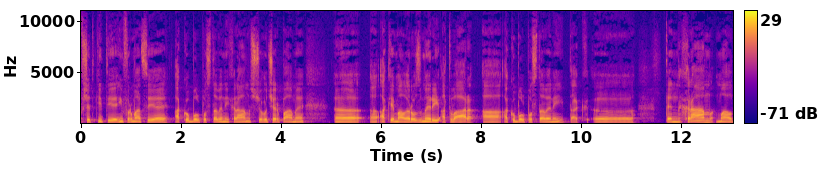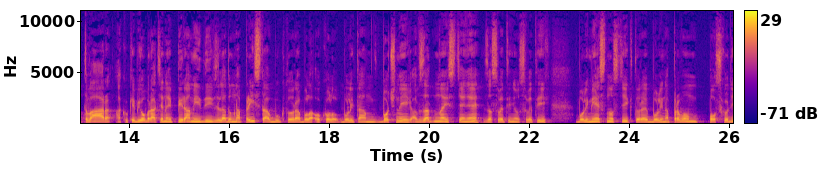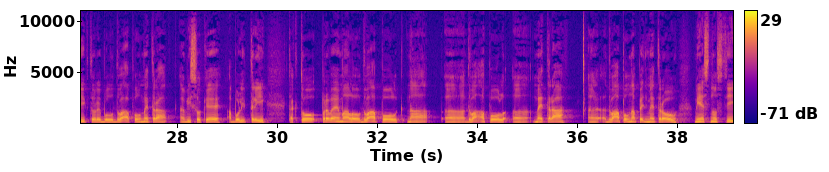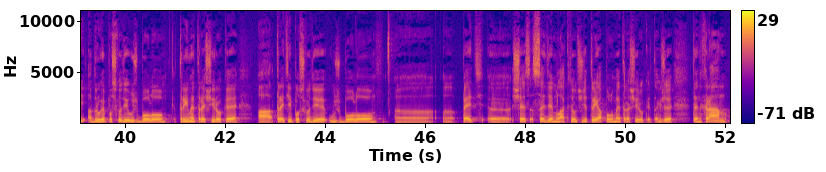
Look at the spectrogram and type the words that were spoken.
všetky tie informácie, ako bol postavený chrám, z čoho čerpáme, aké mal rozmery a tvár a ako bol postavený, tak eh, ten chrám mal tvár ako keby obrátenej pyramídy vzhľadom na prístavbu, ktorá bola okolo. Boli tam v bočných a v zadnej stene za svetiňou svetých boli miestnosti, ktoré boli na prvom poschodí, ktoré bolo 2,5 metra vysoké a boli 3, tak to prvé malo 2,5 na 2,5 eh, metra, 2,5 eh, na 5 metrov miestnosti a druhé poschodie už bolo 3 metre široké a tretie poschodie už bolo 5, 6 a 7 lakťov, čiže 3,5 metra široké. Takže ten chrám e,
